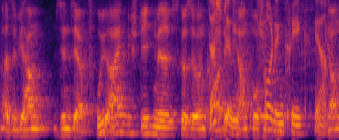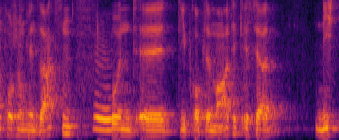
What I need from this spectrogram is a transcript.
Also wir haben, sind sehr früh eingestiegen mit der Diskussion, das gerade stimmt, Kernforschung, vor dem Krieg, ja. Kernforschung in Sachsen. Mhm. Und äh, die Problematik ist ja nicht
